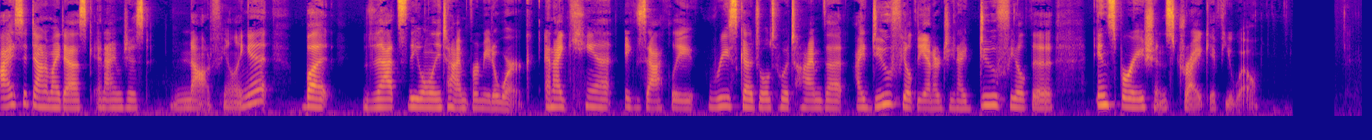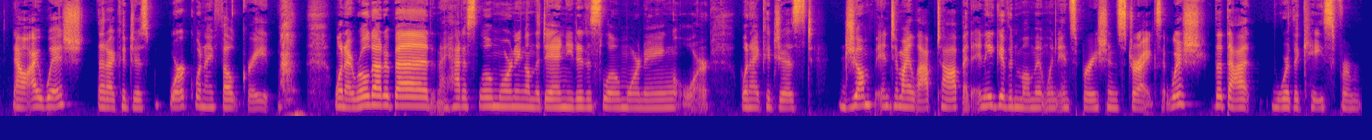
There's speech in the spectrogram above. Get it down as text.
I sit down at my desk and I'm just not feeling it. But that's the only time for me to work. And I can't exactly reschedule to a time that I do feel the energy and I do feel the inspiration strike, if you will. Now, I wish that I could just work when I felt great, when I rolled out of bed and I had a slow morning on the day I needed a slow morning, or when I could just jump into my laptop at any given moment when inspiration strikes. I wish that that were the case for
